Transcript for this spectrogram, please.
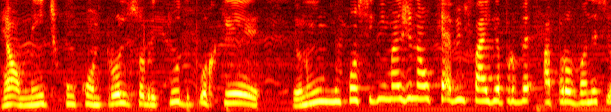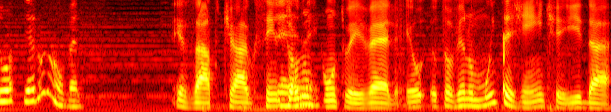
realmente com controle sobre tudo porque eu não, não consigo imaginar o Kevin Feige aprovando esse roteiro não velho Exato, Thiago. Você É, entrou num velho. ponto aí, velho. Eu, eu tô vendo muita gente aí da,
